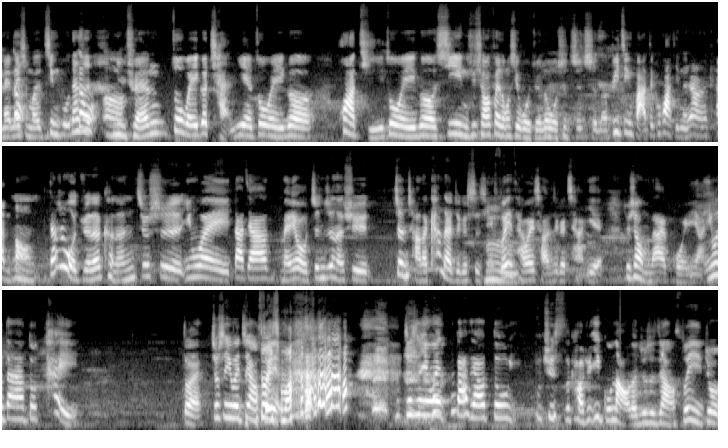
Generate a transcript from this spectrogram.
没没什么进步。但是女权作为一个产业，作为一个话题，作为一个吸引你去消费的东西，我觉得我是支持的。毕竟把这个话题能让人看到。但是我觉得可能就是因为大家没有真正的去。正常的看待这个事情，所以才会产生这个产业，就像我们的爱国一样，因为大家都太，对，就是因为这样，对什么？就是因为大家都不去思考，就一股脑的就是这样，所以就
